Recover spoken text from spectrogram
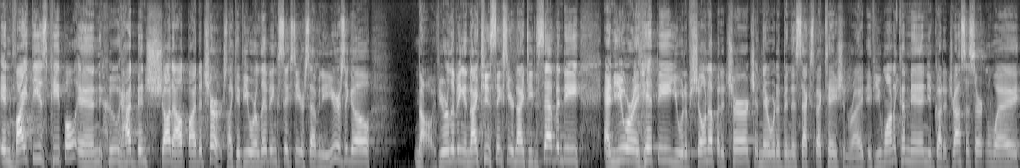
invite these people in who had been shut out by the church. Like if you were living 60 or 70 years ago, no, if you were living in 1960 or 1970 and you were a hippie, you would have shown up at a church and there would have been this expectation, right? If you want to come in, you've got to dress a certain way,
